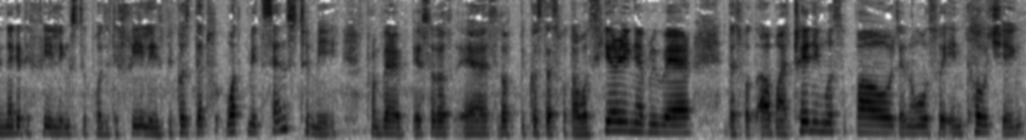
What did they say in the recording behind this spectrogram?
negative feelings to positive feelings because that's what made sense to me from where eh, sort of uh, sort of because that's what I was hearing everywhere. That's what my training was about, and also in coaching,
